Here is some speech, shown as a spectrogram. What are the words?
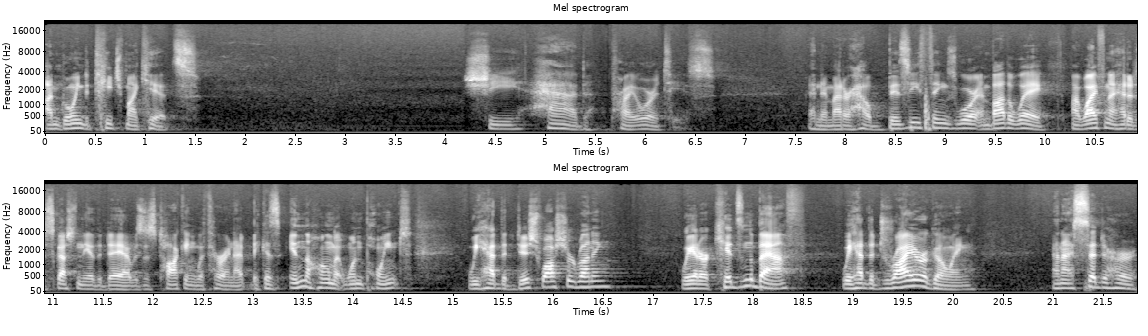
I'm going to teach my kids. She had priorities. And no matter how busy things were, and by the way, my wife and I had a discussion the other day. I was just talking with her, and I, because in the home at one point, we had the dishwasher running, we had our kids in the bath, we had the dryer going, and I said to her,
